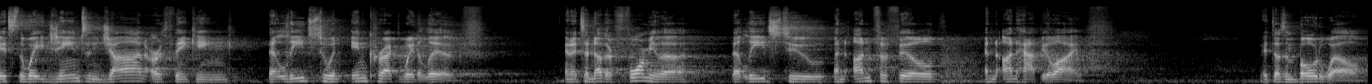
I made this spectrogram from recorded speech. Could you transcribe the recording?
it's the way James and John are thinking that leads to an incorrect way to live. And it's another formula that leads to an unfulfilled and unhappy life. It doesn't bode well.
